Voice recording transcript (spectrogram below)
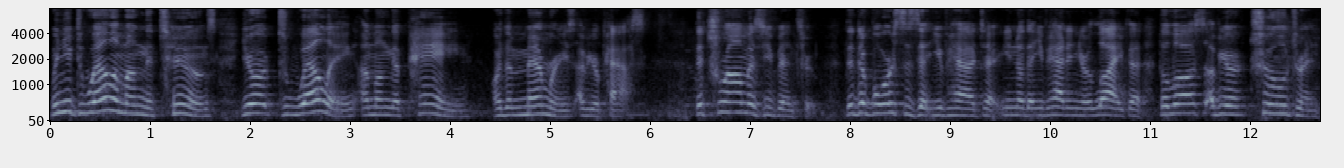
When you dwell among the tombs, you're dwelling among the pain or the memories of your past, the traumas you've been through, the divorces that you've had, to, you know, that you've had in your life, the, the loss of your children,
